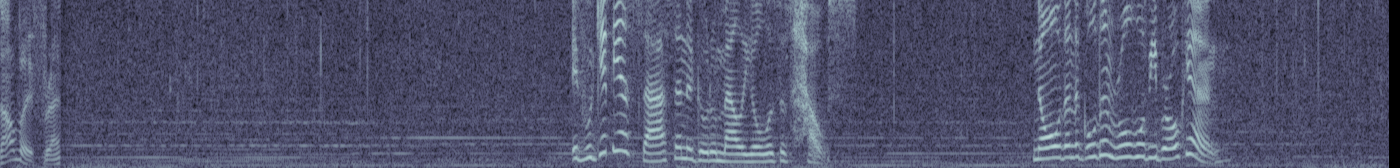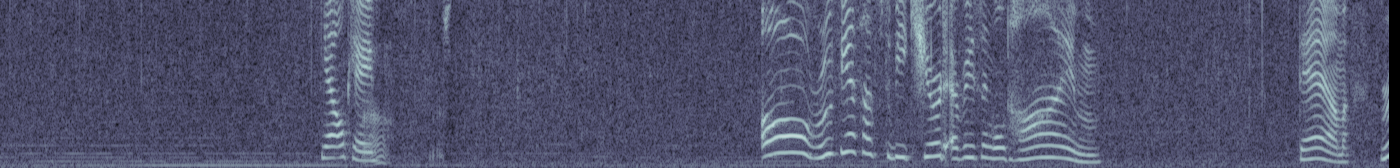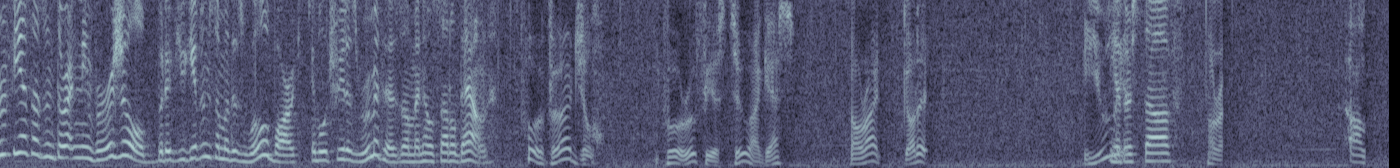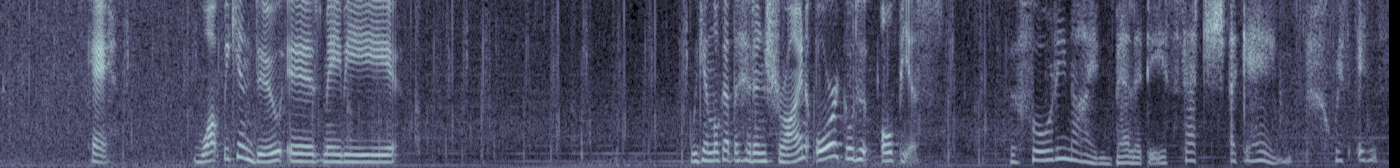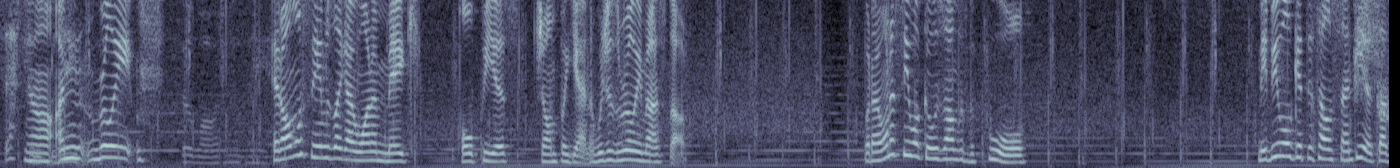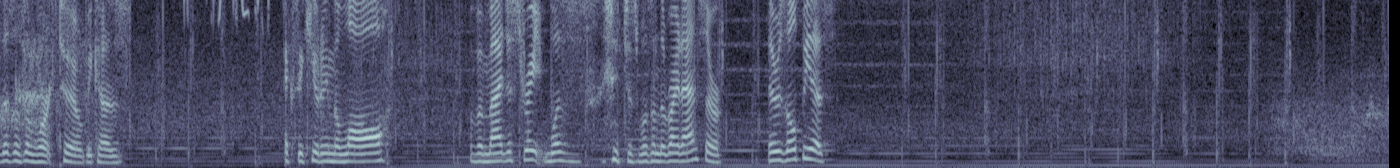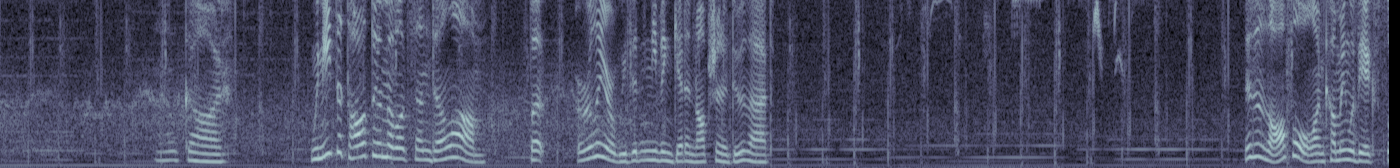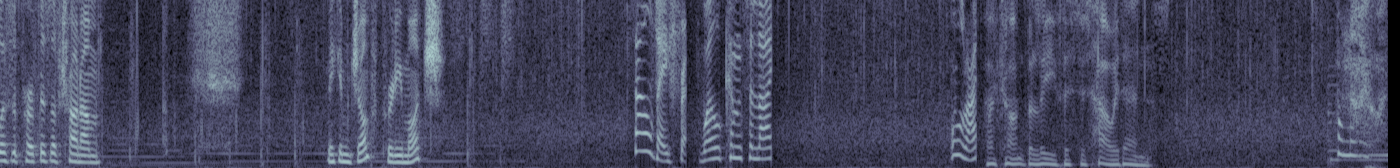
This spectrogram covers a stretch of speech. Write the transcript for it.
Salve, friend. If we get the assassin to go to Malleolus' house. No, then the golden rule will be broken. Yeah, okay. Oh. Oh, Rufius has to be cured every single time. Damn. Rufius has been threatening Virgil, but if you give him some of this willow bark, it will treat his rheumatism and he'll settle down. Poor Virgil. Poor Rufius, too, I guess. Alright, got it. You The other stuff. Alright. I'll. Okay. What we can do is maybe... We can look at the hidden shrine or go to Ulpius. The 49 melodies fetch again with incessant. No, I'm really... The water they It almost seems like I want to make Ulpius jump again, which is really messed up. But I want to see what goes on with the pool. Maybe we'll get to tell Sentius that this doesn't work too, because executing the law of a magistrate was it just wasn't the right answer. There's Ulpius. Oh god. We need to talk to him about Santillam. But earlier we didn't even get an option to do that. This is awful. I'm coming with the explicit purpose of trying to make him jump pretty much. Salve, friend. Welcome to life. All right. I can't believe this is how it ends. Oh no,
